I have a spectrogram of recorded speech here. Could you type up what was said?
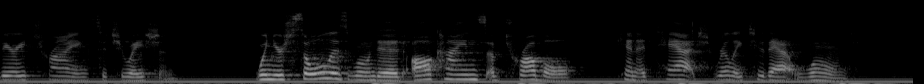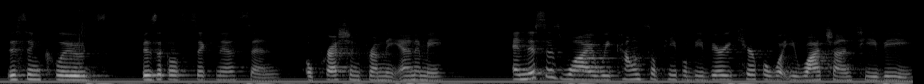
very trying situations. When your soul is wounded, all kinds of trouble can attach really to that wound. This includes physical sickness and oppression from the enemy. And this is why we counsel people be very careful what you watch on TV.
